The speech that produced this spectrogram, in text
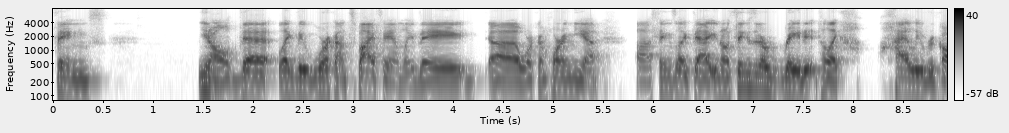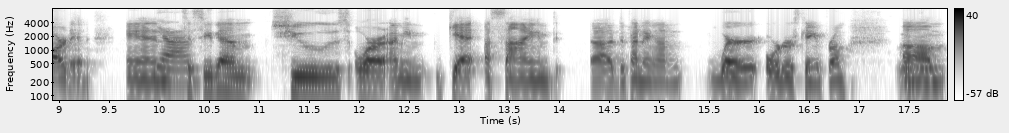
things you know that like they work on spy family they uh, work on horimiya uh, things like that you know things that are rated to like highly regarded and yeah. to see them choose or i mean get assigned uh, depending on where orders came from mm-hmm. um,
